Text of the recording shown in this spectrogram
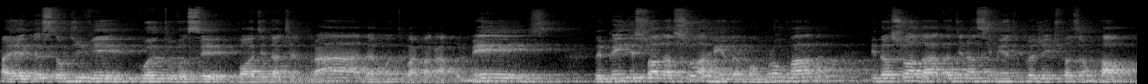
Aí é questão de ver quanto você pode dar de entrada, quanto vai pagar por mês. Depende só da sua renda comprovada e da sua data de nascimento para a gente fazer um cálculo.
